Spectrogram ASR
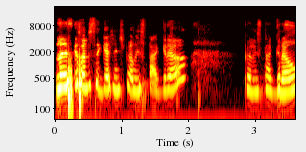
Não esqueçam de seguir a gente pelo Instagram. Pelo Instagram.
